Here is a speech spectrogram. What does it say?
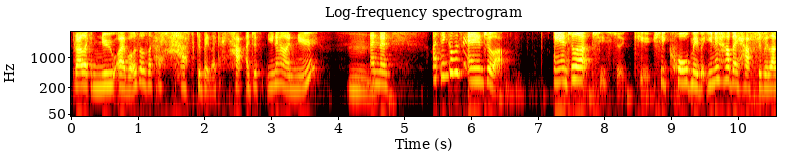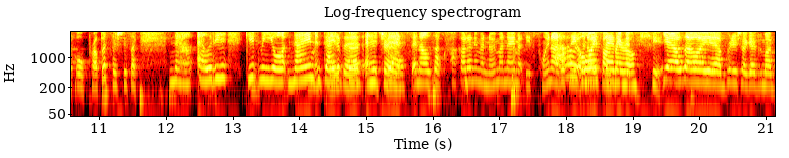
But I like knew I was. I was like, I have to be. Like, I, ha- I just, you know how I knew? Mm. And then I think it was Angela. Angela, she's so cute. She called me, but you know how they have to be like all proper. So she's like, "Now, Ellidy, give me your name and date, of birth, and address." And I was like, "Fuck, I don't even know my name at this point. I just I need to know if I'm pregnant." wrong shit. Yeah, I was like, "Oh yeah, I'm pretty sure I gave them my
